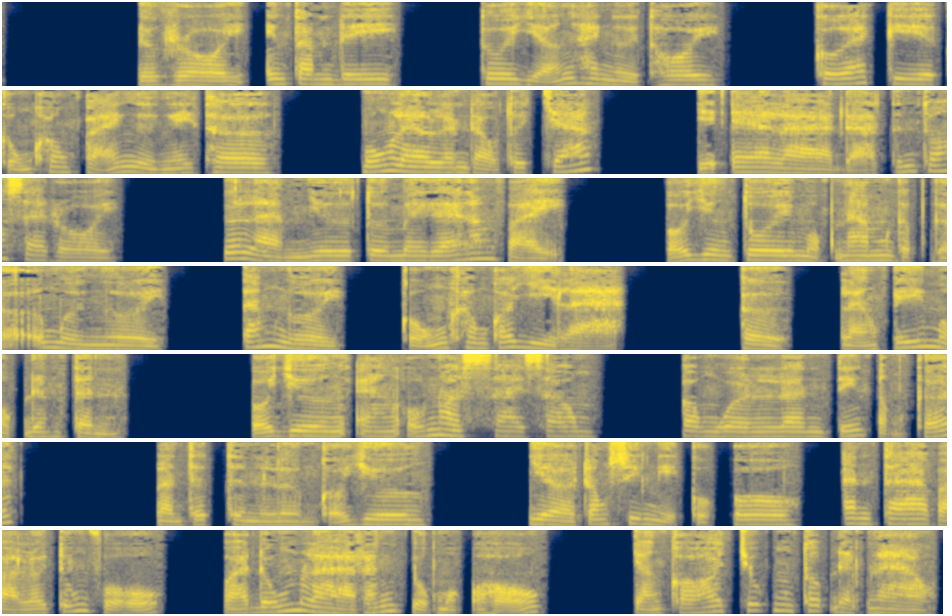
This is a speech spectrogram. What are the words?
Được rồi, yên tâm đi, tôi giỡn hai người thôi. Cô gái kia cũng không phải người ngây thơ. Muốn leo lên đầu tôi chắc. Vậy e là đã tính toán sai rồi. Cứ làm như tôi mê gái lắm vậy. Cổ dương tôi một năm gặp gỡ 10 người, 8 người, cũng không có gì lạ. Hừ, lãng phí một đêm tình. Cổ dương ăn uống no sai xong, không quên lên tiếng tổng kết. Lành tích tình lườm cổ dương. Giờ trong suy nghĩ của cô, anh ta và lôi tuấn vũ, quả đúng là rắn chuột một ổ, chẳng có chút tốt đẹp nào.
